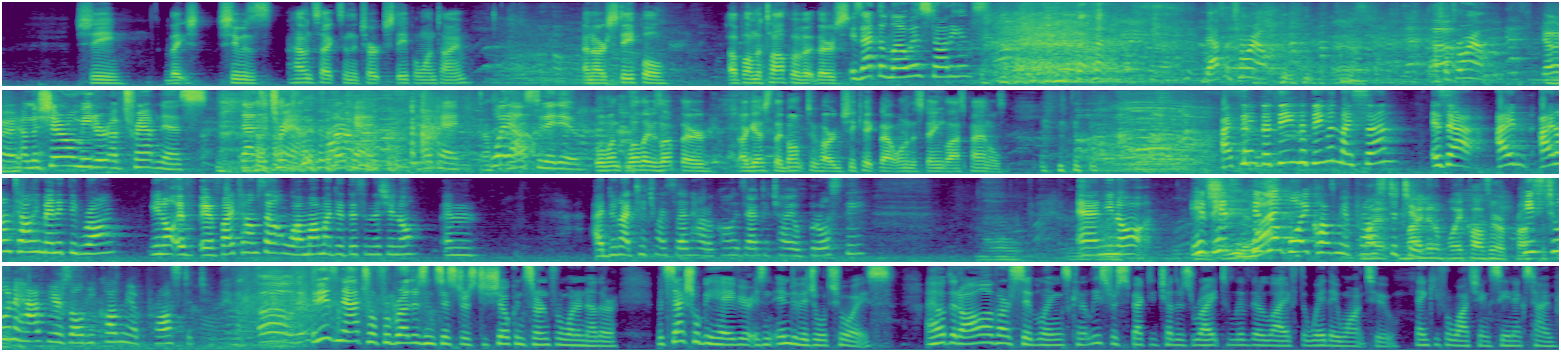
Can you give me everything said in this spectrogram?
She they she was having sex in the church steeple one time, and our steeple, up on the top of it, there's Is that the lowest audience? That's a tramp. That's a tramp. All right, on the Cheryl meter of trampness, that's a tramp. Okay, okay. What else do they do? well when, while they was up there, I guess they bumped too hard, and she kicked out one of the stained glass panels. I think the thing the thing with my son is that I I don't tell him anything wrong. You know, if if I tell him something, well, Mama did this and this, you know, and I do not teach my son how to call his auntie child prosti. And you know, his his, his little boy calls me a my, prostitute. my little boy calls her a prostitute He's two and a half years old. He calls me a prostitute. Oh, it is natural for brothers and sisters to show concern for one another, but sexual behavior is an individual choice. I hope that all of our siblings can at least respect each other's right to live their life the way they want to. Thank you for watching. See you next time.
